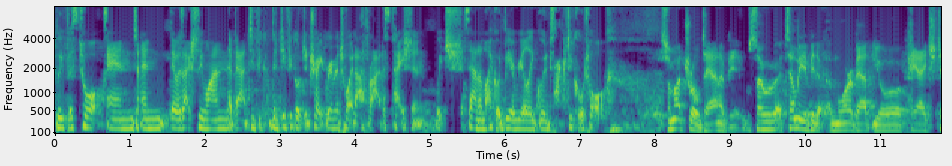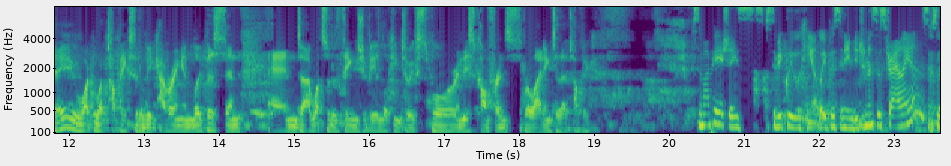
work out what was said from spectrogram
lupus talks. And and there was actually one about the difficult to treat rheumatoid arthritis patient, which sounded like it would be a really good practical talk. So I might drill down a bit. So uh, tell me a bit more about your PhD, what, what topics it'll be covering in lupus, and, and uh, what sort of things you'll be looking to explore in this conference relating to that topic. So my PhD is specifically looking at lupus in Indigenous Australians. So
